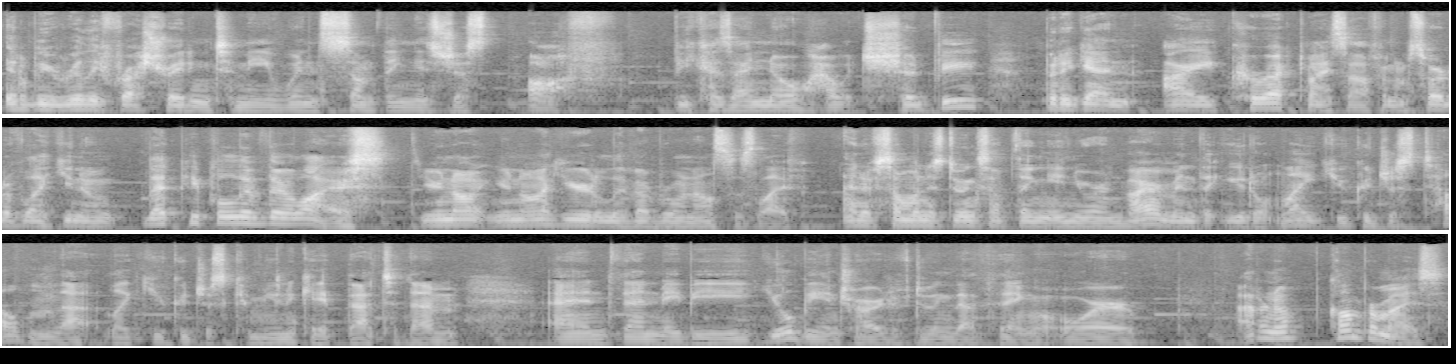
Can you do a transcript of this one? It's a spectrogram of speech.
it'll be really frustrating to me when something is just off because I know how it should be. But again, I correct myself and I'm sort of like, you know, let people live their lives. You're not you're not here to live everyone else's life. And if someone is doing something in your environment that you don't like, you could just tell them that. Like you could just communicate that to them and then maybe you'll be in charge of doing that thing or I don't know, compromise.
